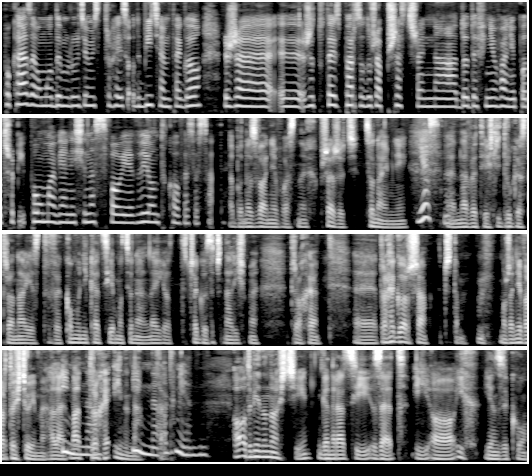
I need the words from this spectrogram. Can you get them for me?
pokazał młodym ludziom, jest trochę jest odbiciem tego, że, y, że tutaj jest bardzo duża przestrzeń na dodefiniowanie potrzeb i poumawianie się na swoje wyjątkowe zasady. Albo nazwanie własnych przeżyć, co najmniej. Jasne. E, nawet jeśli druga strona jest w komunikacji emocjonalnej, od czego zaczynaliśmy, trochę, e, trochę gorsza, czy tam, hmm, może nie wartościujmy, ale inna, ma trochę inna. Inna, tak. odmienna. O odmienności generacji Z i o ich języku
